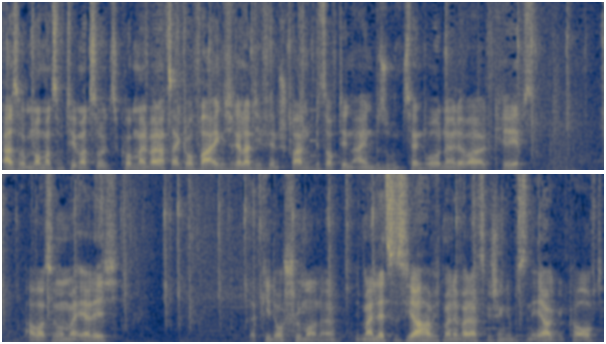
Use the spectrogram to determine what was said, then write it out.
Also, um nochmal zum Thema zurückzukommen, mein Weihnachtseinkauf war eigentlich relativ entspannt, bis auf den einen Besuch im Zentrum, ne, der war halt Krebs. Aber sind wir mal ehrlich, das geht auch schlimmer, ne? Ich meine, letztes Jahr habe ich meine Weihnachtsgeschenke ein bisschen eher gekauft.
